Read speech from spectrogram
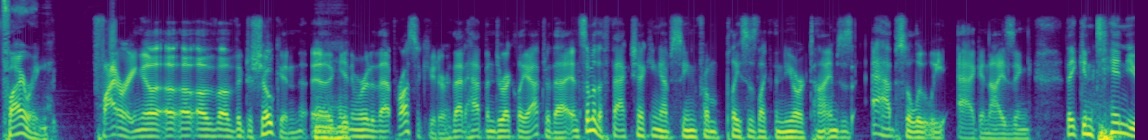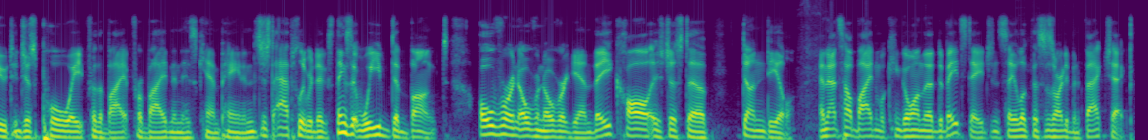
firing firing uh, uh, of, of Victor Shokin, uh, mm-hmm. getting rid of that prosecutor. That happened directly after that. And some of the fact checking I've seen from places like the New York Times is absolutely agonizing. They continue to just pull weight for the for Biden and his campaign, and it's just absolutely ridiculous. Things that we've debunked over and over and over again. They call is just a done deal. And that's how Biden can go on the debate stage and say, "Look, this has already been fact checked."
